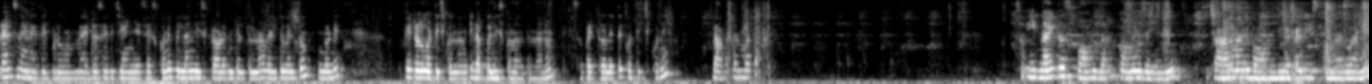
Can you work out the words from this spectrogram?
ఫ్రెండ్స్ నేనైతే ఇప్పుడు నైట్ డ్రెస్ అయితే చేంజ్ చేసేసుకొని పిల్లని తీసుకురావడానికి వెళ్తున్నా. వెళ్తూ వెళ్తూ ఇంకోండి పెట్రోల్ కొట్టించుకోవడానికి డబ్బులు తీసుకొని వెళ్తున్నాను. సో పెట్రోల్ అయితే కొట్టించుకొని రావాలన్నమాట. సో ఈ నైట్ డ్రెస్ బాగుందా? కామెంట్ చేయండి. సో చాలామంది బాగుంది ఎక్కడ తీసుకున్నారు అని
